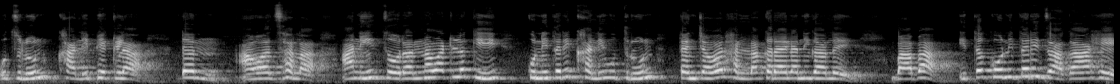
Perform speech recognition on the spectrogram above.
उचलून खाली फेकला. टन आवाज झाला आणि चोरांना वाटलं की कुणीतरी खाली उतरून त्यांच्यावर हल्ला करायला निघालंय. बाबा इथं कोणीतरी जागा आहे.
